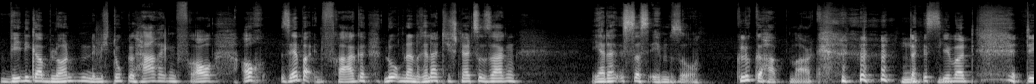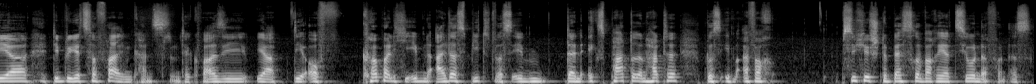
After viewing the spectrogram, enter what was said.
weniger blonden, nämlich dunkelhaarigen Frau auch selber in Frage, nur um dann relativ schnell zu sagen, ja, dann ist das eben so. Glück gehabt, Mark. da ist jemand, der, dem du jetzt verfallen kannst und der quasi, ja, dir auf körperliche Ebene all das bietet, was eben deine Ex-Partnerin hatte, bloß eben einfach psychisch eine bessere Variation davon ist.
